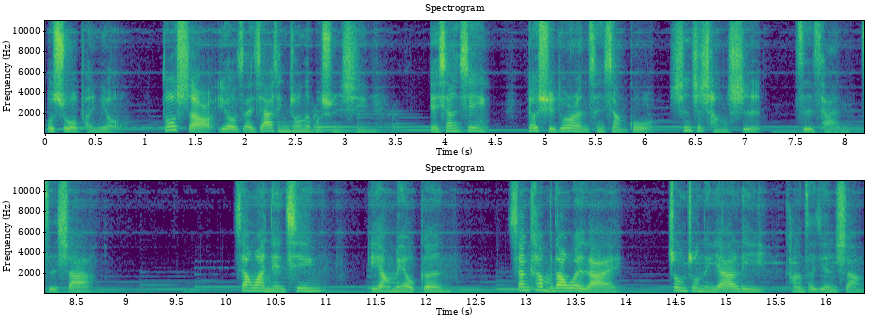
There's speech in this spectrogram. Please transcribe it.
或是我朋友，多少也有在家庭中的不顺心。也相信有许多人曾想过，甚至尝试自残、自杀，像万年青一样没有根，像看不到未来，重重的压力扛在肩上，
